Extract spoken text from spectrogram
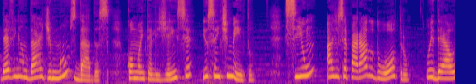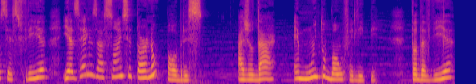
devem andar de mãos dadas, como a inteligência e o sentimento. Se um age separado do outro, o ideal se esfria e as realizações se tornam pobres. Ajudar é muito bom, Felipe. Todavia,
